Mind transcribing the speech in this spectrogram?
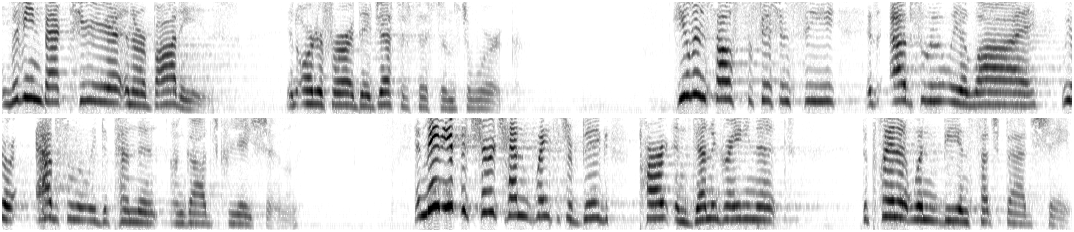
living bacteria in our bodies in order for our digestive systems to work. Human self sufficiency is absolutely a lie. We are absolutely dependent on God's creation. And maybe if the church hadn't played such a big part in denigrating it, the planet wouldn't be in such bad shape.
